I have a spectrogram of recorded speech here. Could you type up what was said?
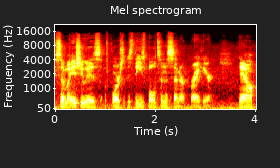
So my issue is, of course, is these bolts in the center right here. Now,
